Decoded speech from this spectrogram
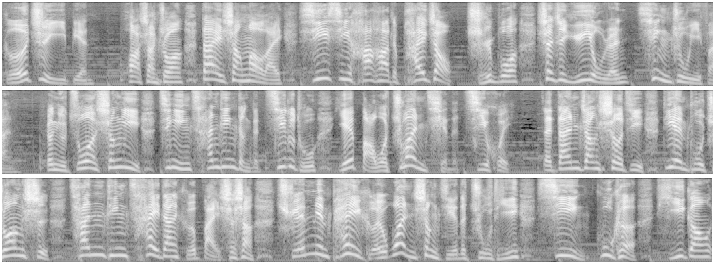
搁置一边，化上妆、戴上帽来，嘻嘻哈哈的拍照、直播，甚至与友人庆祝一番。更有做生意、经营餐厅等的基督徒，也把握赚钱的机会。在单张设计、店铺装饰、餐厅菜单和摆设上，全面配合万圣节的主题，吸引顾客，提高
